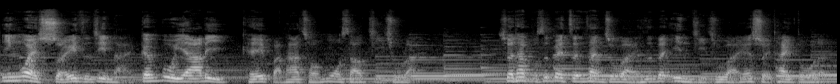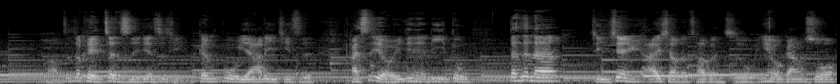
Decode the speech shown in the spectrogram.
因为水一直进来，根部压力可以把它从末梢挤出来，所以它不是被蒸散出来，是被硬挤出来，因为水太多了。啊，这就可以证实一件事情：根部压力其实还是有一定的力度，但是呢，仅限于矮小的草本植物，因为我刚刚说，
